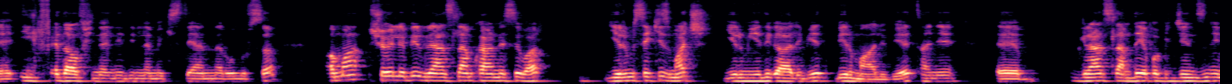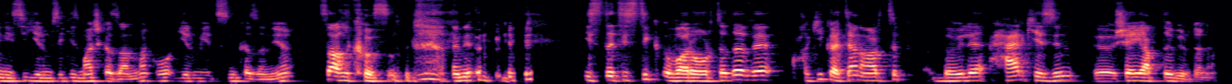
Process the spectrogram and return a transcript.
e, ilk Fedal finalini dinlemek isteyenler olursa. Ama şöyle bir Grand Slam karnesi var. 28 maç, 27 galibiyet, 1 mağlubiyet. Hani e, Grand Slam'de yapabileceğinizin en iyisi 28 maç kazanmak. O 27'sini kazanıyor. Sağlık olsun. hani istatistik var ortada ve hakikaten artık böyle herkesin e, şey yaptığı bir dönem.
